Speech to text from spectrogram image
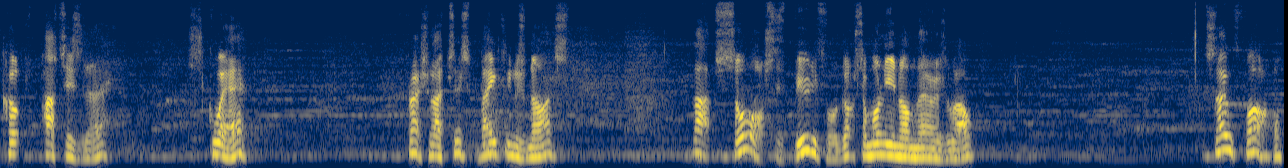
cooked patties there. Square. Fresh lettuce, bacon is nice. That sauce is beautiful. Got some onion on there as well. So far,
